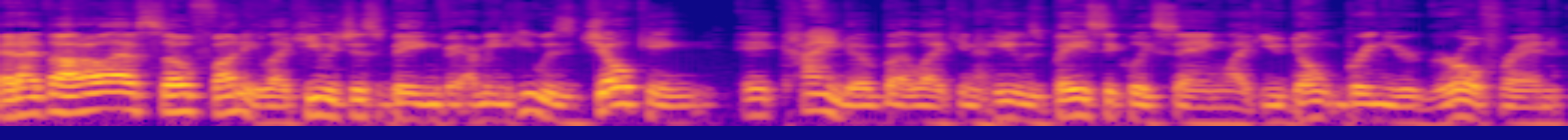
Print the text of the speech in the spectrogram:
And I thought, oh, that's so funny. Like he was just being, I mean, he was joking, it kind of, but like, you know, he was basically saying like, you don't bring your girlfriend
